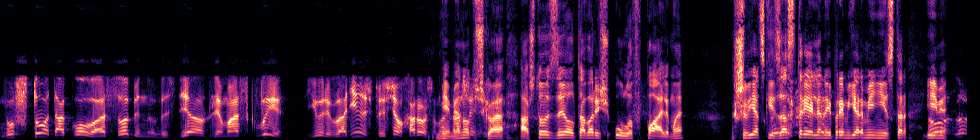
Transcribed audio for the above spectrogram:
Ну что такого особенного сделал для Москвы Юрий Владимирович при всем хорошем Не, минуточку, а, а что сделал товарищ Улов Пальмы, шведский Ну, застреленный премьер-министр? Ну, Ими... ну,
